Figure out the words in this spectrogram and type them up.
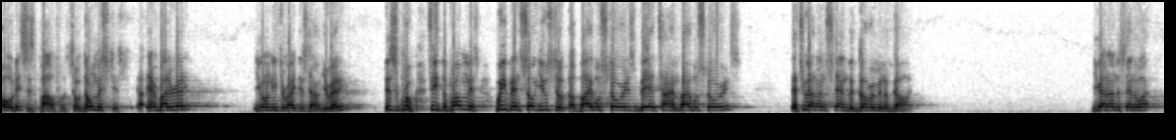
oh, this is powerful. So don't miss this. Everybody ready? You're going to need to write this down. You ready? This is proof. See, the problem is we've been so used to uh, Bible stories, bedtime Bible stories, that you got to understand the government of God. You got to understand the what?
